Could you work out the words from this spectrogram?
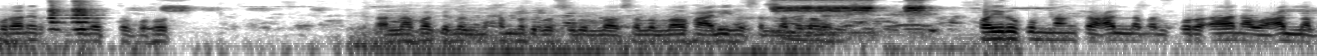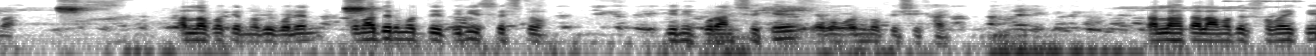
কোরআনের ফজিলত তো বহুত আল্লাহ পাকের নবী মুহাম্মদুর রাসূলুল্লাহ সাল্লাল্লাহু আলাইহি ওয়াসাল্লাম বলেন খায়রুকুম তাআল্লামাল কুরআন ওয়া আল্লামা আল্লাহ পাকের নবী বলেন তোমাদের মধ্যে তিনি শ্রেষ্ঠ যিনি কোরআন শেখে এবং অন্যকে শেখায়। আল্লাহ তালা আমাদের সবাইকে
